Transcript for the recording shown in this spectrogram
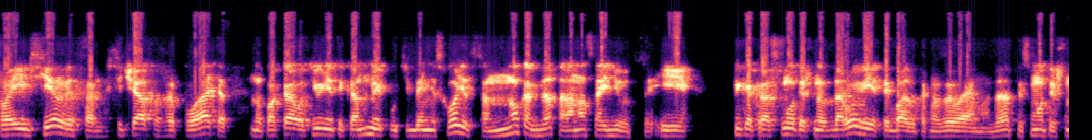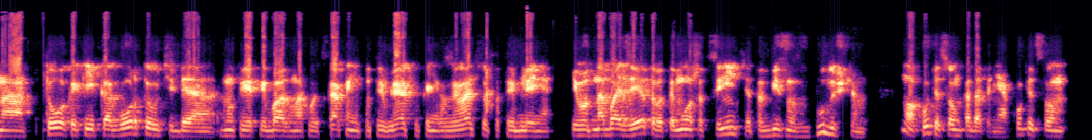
твоим сервисом, сейчас уже платят, но пока вот юнит экономика у тебя не сходится, но когда-то она сойдется. И ты как раз смотришь на здоровье этой базы, так называемой, да, ты смотришь на то, какие когорты у тебя внутри этой базы находятся, как они потребляют, как они развивают свое потребление. И вот на базе этого ты можешь оценить этот бизнес в будущем, ну, окупится он когда-то, не окупится он,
